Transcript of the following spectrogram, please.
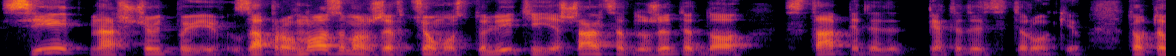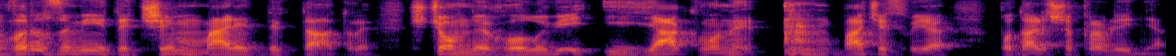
Сі на що відповів за прогнозами, вже в цьому столітті є шанси дожити до 150 років. Тобто, ви розумієте, чим марять диктатори, що в них в голові і як вони бачать своє подальше правління.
